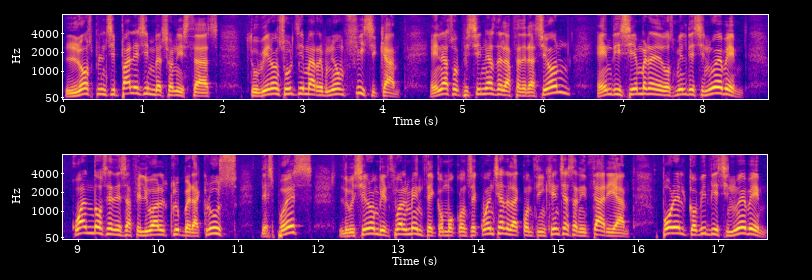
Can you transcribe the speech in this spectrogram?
Los principales inversionistas tuvieron su última reunión física en las oficinas de la Federación en diciembre de 2019, cuando se desafilió al Club Veracruz. Después lo hicieron virtualmente como consecuencia de la contingencia sanitaria por el COVID-19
